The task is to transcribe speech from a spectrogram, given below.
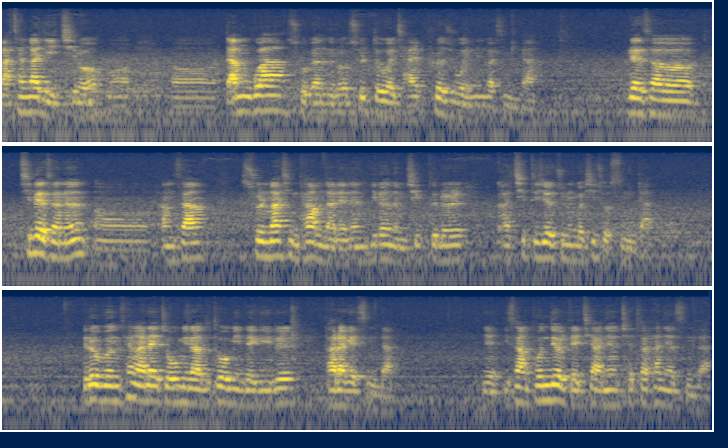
마찬가지 이치로 어, 어, 땀과 소변으로 술독을 잘 풀어주고 있는 것입니다. 그래서 집에서는 어, 항상 술 마신 다음 날에는 이런 음식들을 같이 드셔주는 것이 좋습니다. 여러분 생활에 조금이라도 도움이 되기를 바라겠습니다. 예, 이상 본디얼 대치하는 최철한이었습니다.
